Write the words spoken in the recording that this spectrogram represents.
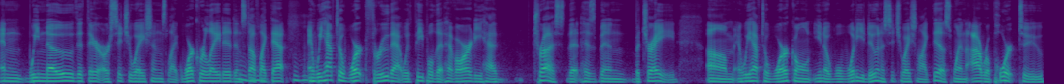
And we know that there are situations like work related and stuff like that. And we have to work through that with people that have already had trust that has been betrayed. Um, and we have to work on, you know, well, what do you do in a situation like this when I report to,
